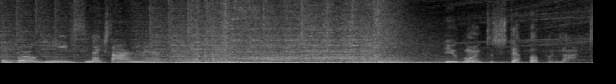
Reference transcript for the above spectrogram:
The world needs the next Iron Man. You going to step up or not?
